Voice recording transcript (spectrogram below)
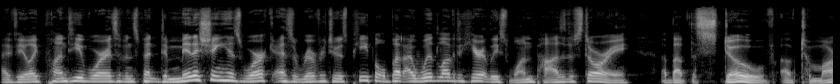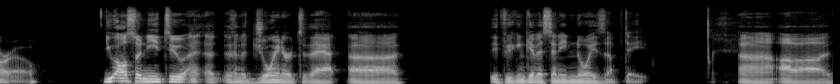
I feel like plenty of words have been spent diminishing his work as a river to his people, but I would love to hear at least one positive story about the stove of tomorrow. You also need to, uh, uh, as an joiner to that, uh, if you can give us any noise update. Uh, uh,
